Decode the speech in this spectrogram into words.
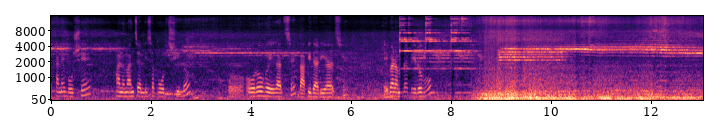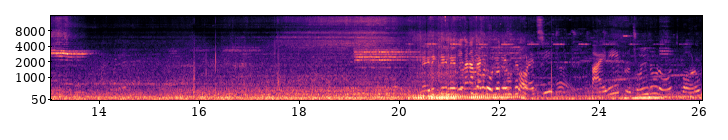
এখানে বসে হনুমান চাল্লিশা পড়ছিল। তো ওরও হয়ে গেছে, বাপি দাঁড়িয়ে আছে। এবার আমরা বেরোবো। এবার আমরা টোটোতে উঠে পড়েছি। বাইরে প্রচণ্ড রোদ, গরম।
